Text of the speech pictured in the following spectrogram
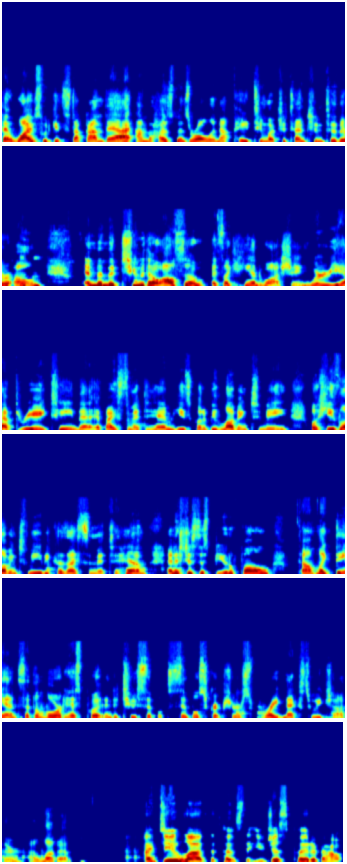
that wives would get stuck on that, on the husband's role, and not pay too much attention to their own. And then the two, though, also it's like hand washing, where you have 318 that if I submit to him, he's going to be loving to me. Well, he's loving to me because I submit to him. And it's just this beautiful um, like dance that the Lord has put into two simple, simple scriptures right next to each other. I love it. I do love the post that you just put about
